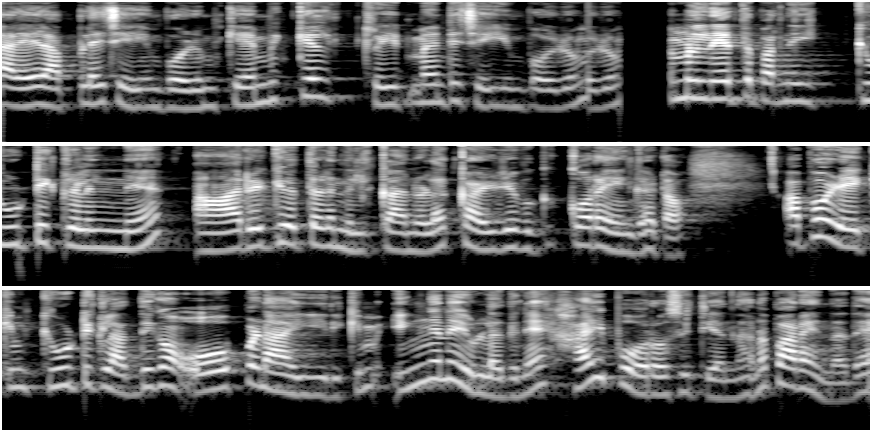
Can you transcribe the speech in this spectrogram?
തലയിൽ അപ്ലൈ ചെയ്യുമ്പോഴും കെമിക്കൽ ട്രീറ്റ്മെന്റ് ചെയ്യുമ്പോഴും നമ്മൾ നേരത്തെ പറഞ്ഞ ഈ ക്യൂട്ടിക്കിളിന് ആരോഗ്യത്തോടെ നിൽക്കാനുള്ള കഴിവ് കുറയും കേട്ടോ. അപ്പോഴേക്കും ക്യൂട്ടിക്കിൾ അധികം ഓപ്പൺ ആയിരിക്കും ഇങ്ങനെയുള്ളതിനെ ഹൈ പോറോസിറ്റി എന്നാണ് പറയുന്നത്.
